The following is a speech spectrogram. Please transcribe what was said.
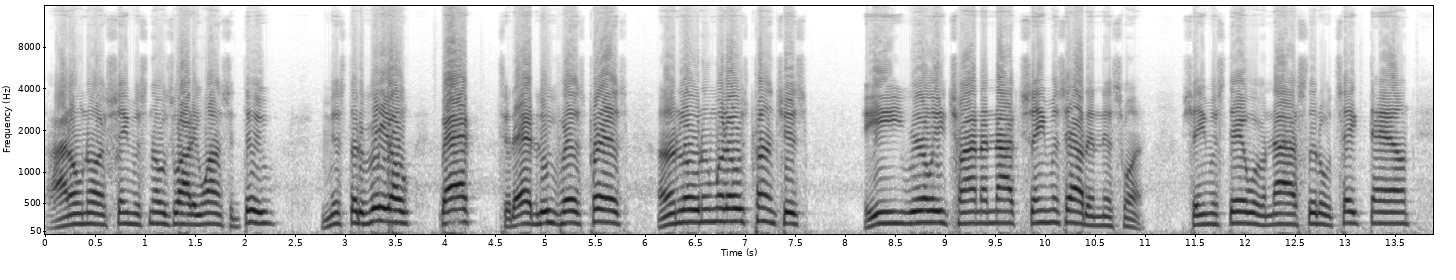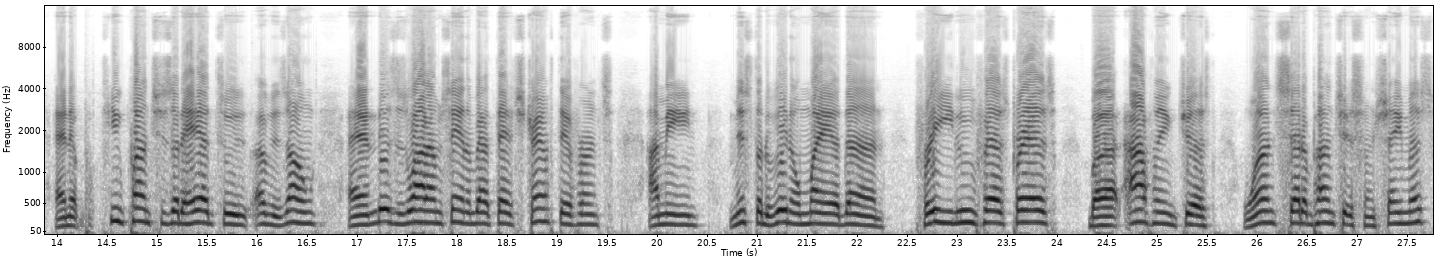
I don't know if Sheamus knows what he wants to do. Mr. DeVito back to that Lou Thesz press. Unloading with those punches. He really trying to knock Sheamus out in this one. Sheamus there with a nice little takedown and a few punches of the head to of his own. And this is what I'm saying about that strength difference. I mean, Mr. DeVito may have done three Lou Thesz press, but I think just one set of punches from Sheamus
